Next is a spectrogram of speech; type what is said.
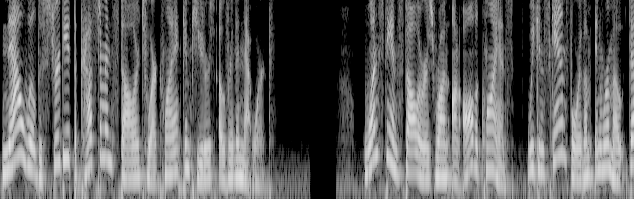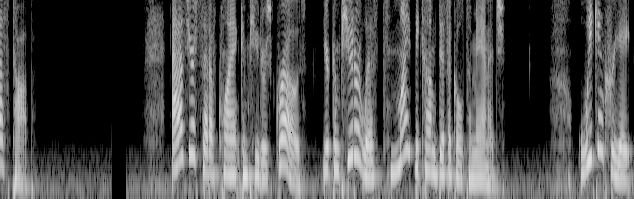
Now we'll distribute the custom installer to our client computers over the network. Once the installer is run on all the clients, we can scan for them in Remote Desktop. As your set of client computers grows, your computer lists might become difficult to manage. We can create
